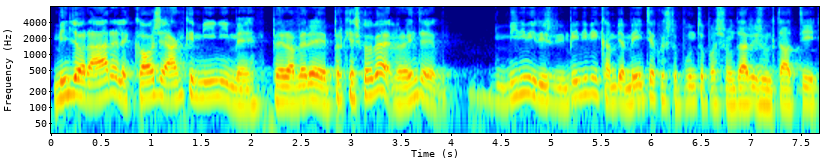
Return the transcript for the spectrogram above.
migliorare le cose anche minime per avere, perché secondo me veramente minimi, minimi cambiamenti a questo punto possono dare risultati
